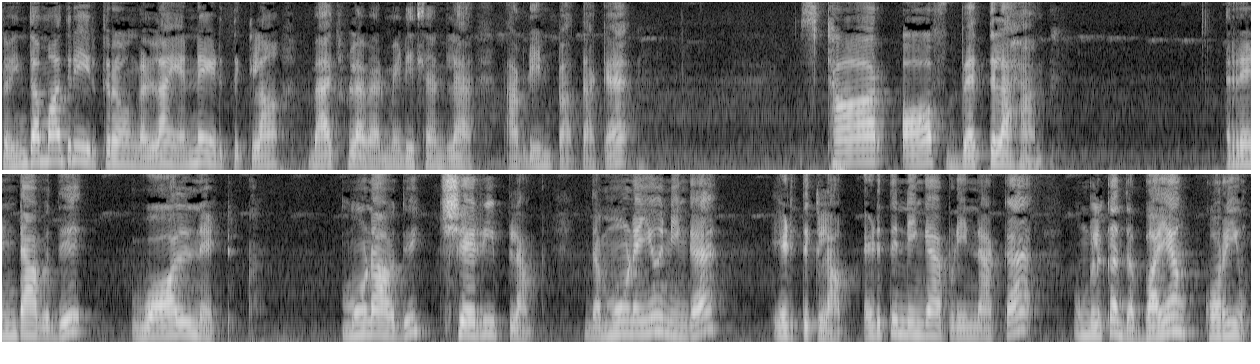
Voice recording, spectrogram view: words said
ஸோ இந்த மாதிரி இருக்கிறவங்கெல்லாம் என்ன எடுத்துக்கலாம்? பேட்ச் மெடிசனில் அப்படின்னு பார்த்தாக்க ஸ்டார் ஆஃப் பெத்லஹாம் ரெண்டாவது வால்நட் மூணாவது செரி ப்ளம் இந்த மூணையும் நீங்கள் எடுத்துக்கலாம். எடுத்துனீங்க அப்படின்னாக்கா உங்களுக்கு அந்த பயம் குறையும்.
